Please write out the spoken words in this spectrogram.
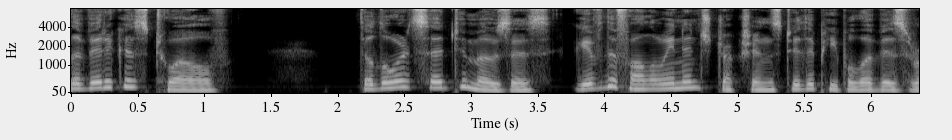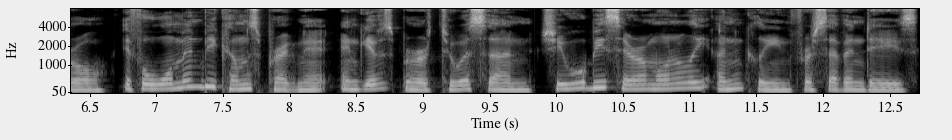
Leviticus 12 the Lord said to Moses, Give the following instructions to the people of Israel. If a woman becomes pregnant and gives birth to a son, she will be ceremonially unclean for seven days,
